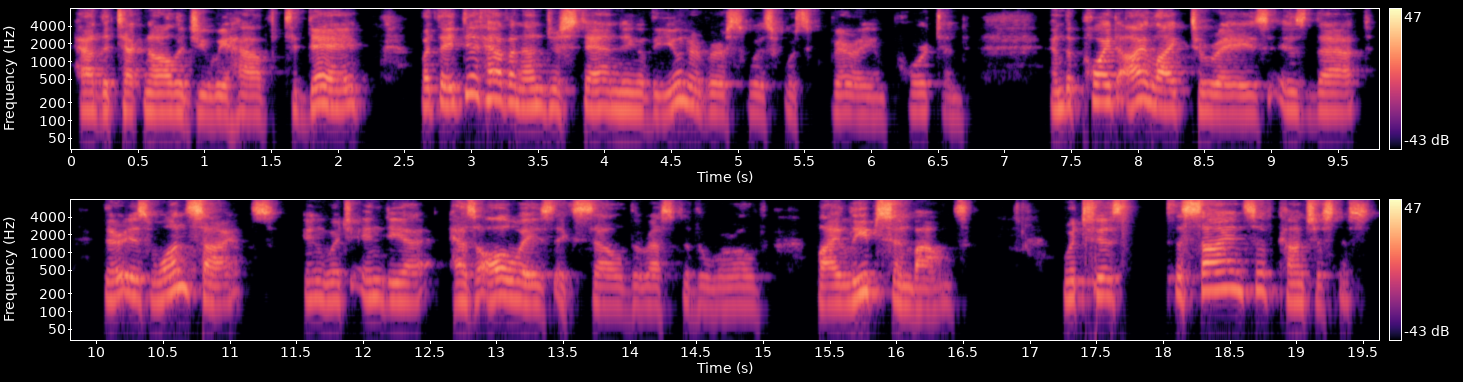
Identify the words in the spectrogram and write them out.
had the technology we have today, but they did have an understanding of the universe was, was very important. And the point I like to raise is that there is one science in which India has always excelled the rest of the world by leaps and bounds, which is the science of consciousness.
